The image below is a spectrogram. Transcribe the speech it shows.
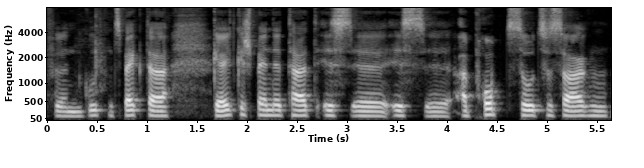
für einen guten Zweck da Geld gespendet hat, ist, äh, ist äh, abrupt sozusagen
